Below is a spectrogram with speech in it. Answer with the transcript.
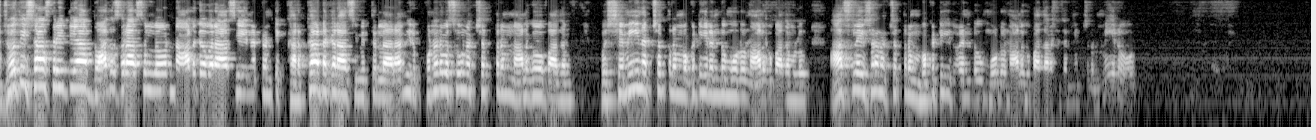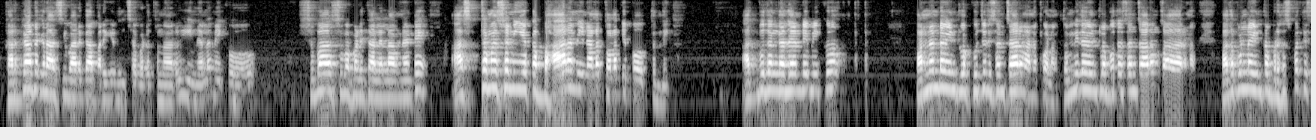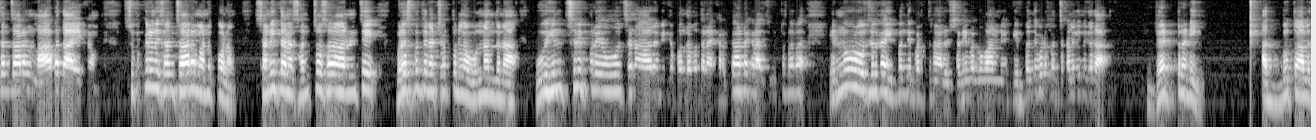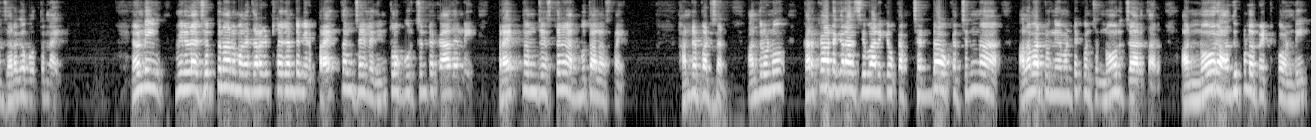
జ్యోతిష్ ద్వాదశ రాశుల్లో నాలుగవ రాశి అయినటువంటి కర్కాటక రాశి మిత్రులారా మీరు పునర్వసు నక్షత్రం నాలుగవ పాదం పుష్యమీ నక్షత్రం ఒకటి రెండు మూడు నాలుగు పాదములు ఆశ్లేష నక్షత్రం ఒకటి రెండు మూడు నాలుగు పాదాలకు జన్మించడం. మీరు కర్కాటక రాశి వారిగా పరిగణించబడుతున్నారు. ఈ నెల మీకు శుభాశుభ ఫలితాలు ఎలా ఉన్నాయంటే అష్టమ శని యొక్క భారం ఈ నెల తొలగిపోతుంది. అద్భుతం కదండి మీకు? పన్నెండవ ఇంట్లో కుజుడి సంచారం అనుకూలం తొమ్మిదవ ఇంట్లో బుధ సంచారం సాధారణం పదకొండవ ఇంట్లో బృహస్పతి సంచారం లాభదాయకం శుక్రుని సంచారం అనుకూలం. శని తన సంచోష నుంచి బృహస్పతి నక్షత్రంలో ఉన్నందున ఊహించని ప్రయోజనాలు మీకు పొందబోతున్న కర్కాటక రాశి మిత్రులారా ఎన్నో రోజులుగా ఇబ్బంది పడుతున్నారు. శని భగవాన్ యొక్క ఇబ్బంది కూడా కొంచెం కలిగింది కదా. Get ready. అద్భుతాలు జరగబోతున్నాయి. ఏమండి మీరు ఇలా చెప్తున్నారు మాకు జరగట్లేదు అంటే మీరు ప్రయత్నం చేయలేదు. ఇంట్లో కూర్చుంటే కాదండి ప్రయత్నం చేస్తేనే అద్భుతాలు వస్తాయి. Hundred percent. అందులోనూ కర్కాటక రాశి వారికి ఒక చెడ్డ ఒక చిన్న అలవాటు ఉంది. ఏమంటే కొంచెం నోరు జారుతారు. ఆ నోరు అదుపులో పెట్టుకోండి.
